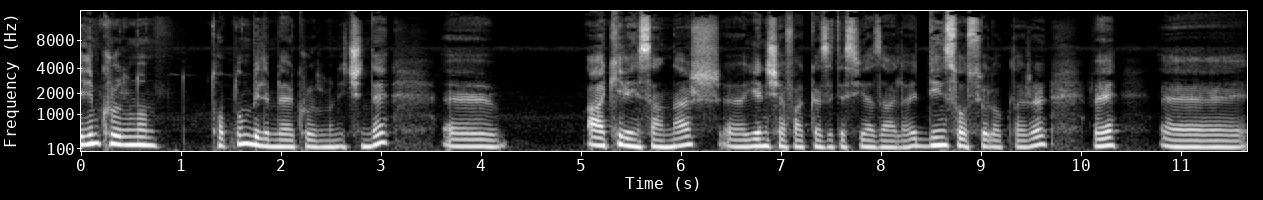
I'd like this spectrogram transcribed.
bilim kurulunun toplum bilimleri kurulunun içinde e, akil insanlar, e, Yeni Şafak gazetesi yazarları, din sosyologları ve e,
